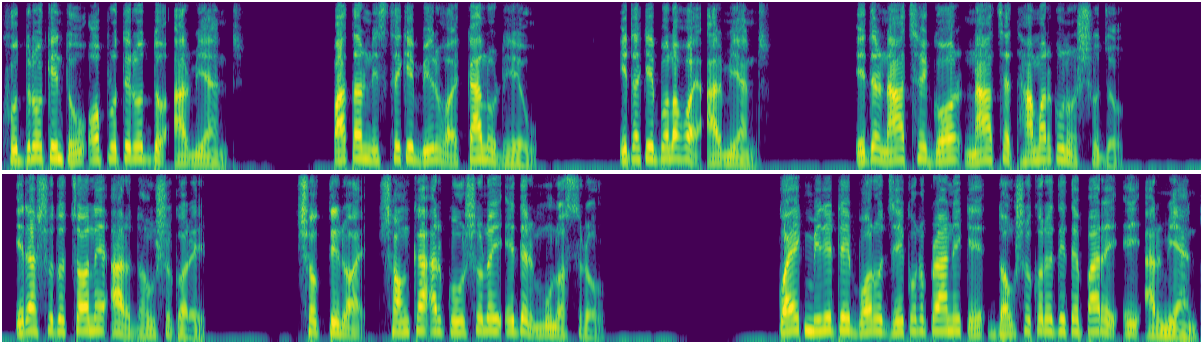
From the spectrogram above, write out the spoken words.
ক্ষুদ্র কিন্তু অপ্রতিরোধ্য আর্মিয়ান্ট পাতার নিচ থেকে বের হয় কালো ঢেউ। এটাকে বলা হয় আর্মিয়ান্ট এদের না আছে গড়, না আছে থামার কোনো সুযোগ। এরা শুধু চলে আর ধ্বংস করে। শক্তি নয়, সংখ্যা আর কৌশলই এদের মূল অস্ত্র কয়েক মিনিটে বড় যে কোনো প্রাণীকে ধ্বংস করে দিতে পারে এই আর্মিয়ান্ট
